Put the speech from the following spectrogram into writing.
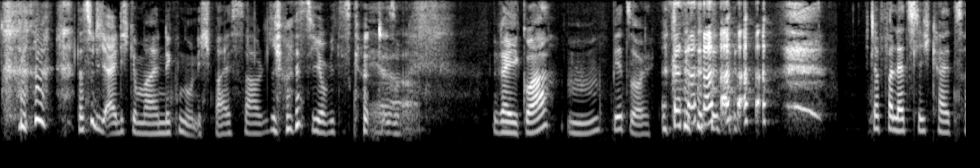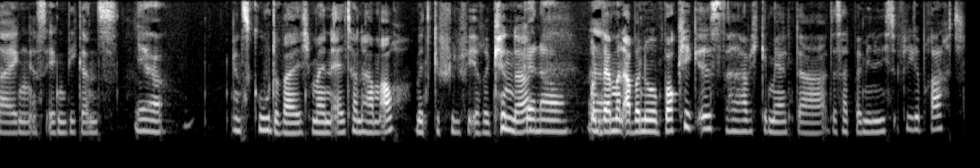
das finde ich eigentlich gemein, nicken und ich weiß sagen. Ich weiß nicht, ob ich das könnte. So. Reigua, mm, Bierzoi. ich glaube, Verletzlichkeit zeigen ist irgendwie ganz, Ja, ganz gut, weil ich meine, Eltern haben auch Mitgefühl für ihre Kinder. Genau, Und ja. wenn man aber nur bockig ist, da habe ich gemerkt, da, das hat bei mir nicht so viel gebracht.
